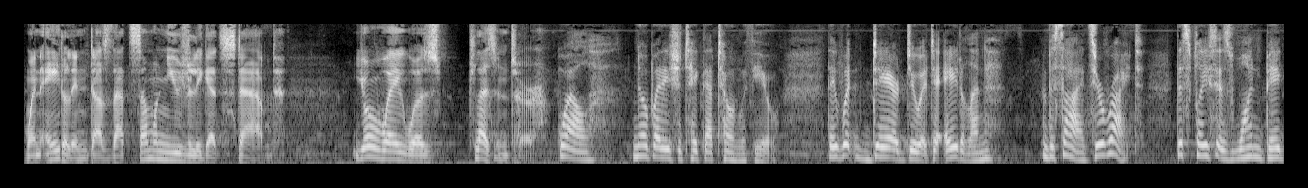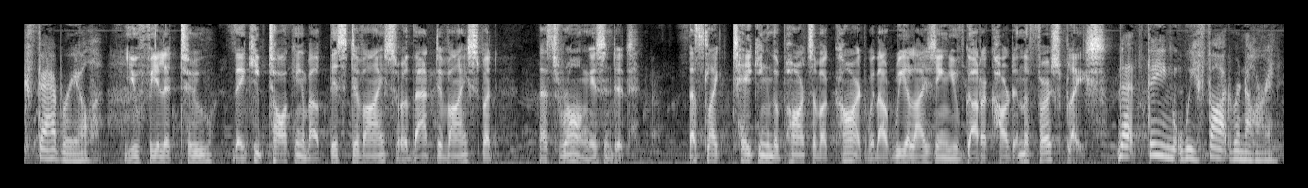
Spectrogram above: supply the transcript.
When Adolin does that, someone usually gets stabbed. Your way was pleasanter. Well, nobody should take that tone with you. They wouldn't dare do it to Adolin. Besides, you're right. This place is one big fabrial. You feel it too? They keep talking about this device or that device, but that's wrong, isn't it? That's like taking the parts of a cart without realizing you've got a cart in the first place. That thing we fought, Renarin.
